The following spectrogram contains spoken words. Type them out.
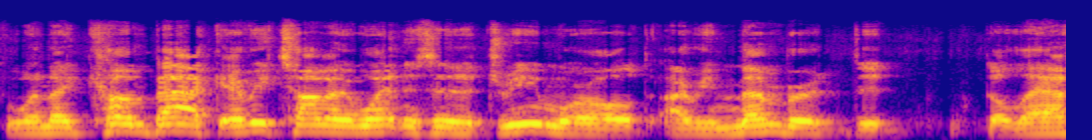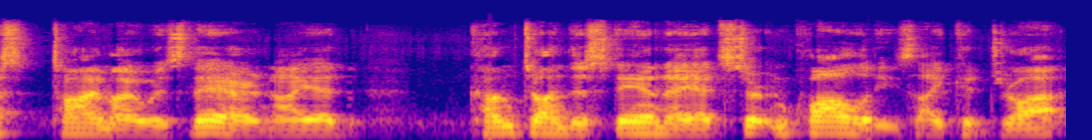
when I come back, every time I went into the dream world, I remembered the, the last time I was there, and I had come to understand I had certain qualities. I could draw,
